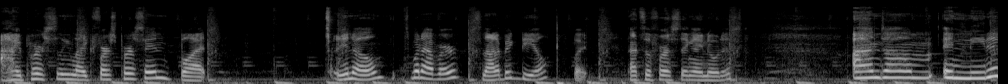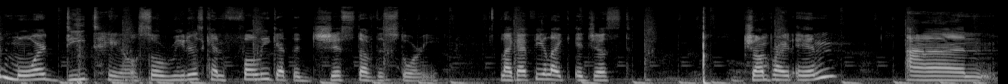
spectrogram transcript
I personally like first person, but you know, it's whatever. It's not a big deal, but that's the first thing I noticed. And um it needed more detail so readers can fully get the gist of the story. Like I feel like it just jumped right in and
